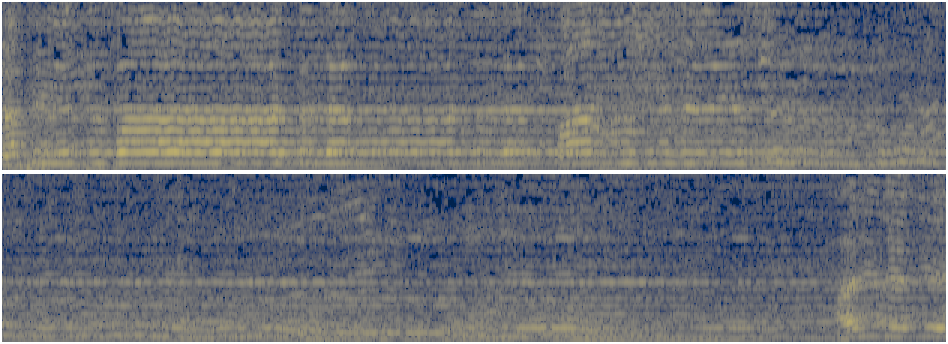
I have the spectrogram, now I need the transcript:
ਨਫੀ ਇਸ ਬਾਤ ਦਾ ਪਾਣੀ ਮਿਲ ਸੂ ਹਰ ਰਗੇ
